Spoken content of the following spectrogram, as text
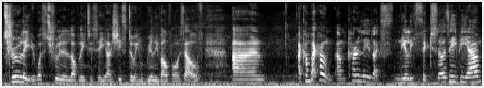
truly it was truly lovely to see her. She's doing really well for herself. And I come back home. I'm currently like nearly 6:30 p.m.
